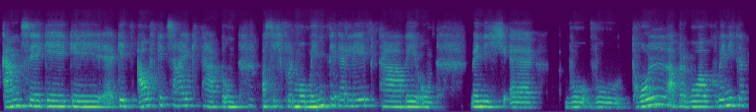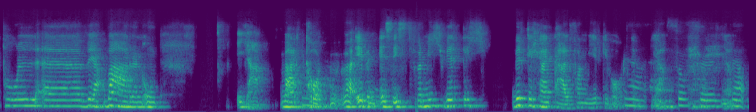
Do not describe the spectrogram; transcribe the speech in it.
Ganze ge, ge, ge, aufgezeigt hat und was ich für Momente erlebt habe und wenn ich äh, wo, wo toll, aber wo auch weniger toll äh, waren. Und ja, war toll. War eben, es ist für mich wirklich, wirklich ein Teil von mir geworden. Ja, ja. so schön. Ja.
